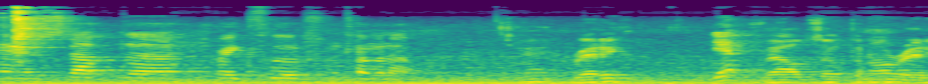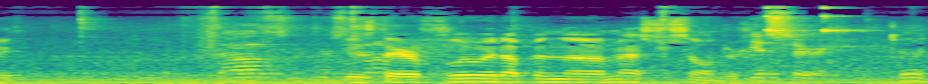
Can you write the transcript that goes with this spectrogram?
and stop the brake fluid from coming up. Okay, ready? Yep. Valve's open already. There's Is there fluid up in the master cylinder? Yes, sir. Okay.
